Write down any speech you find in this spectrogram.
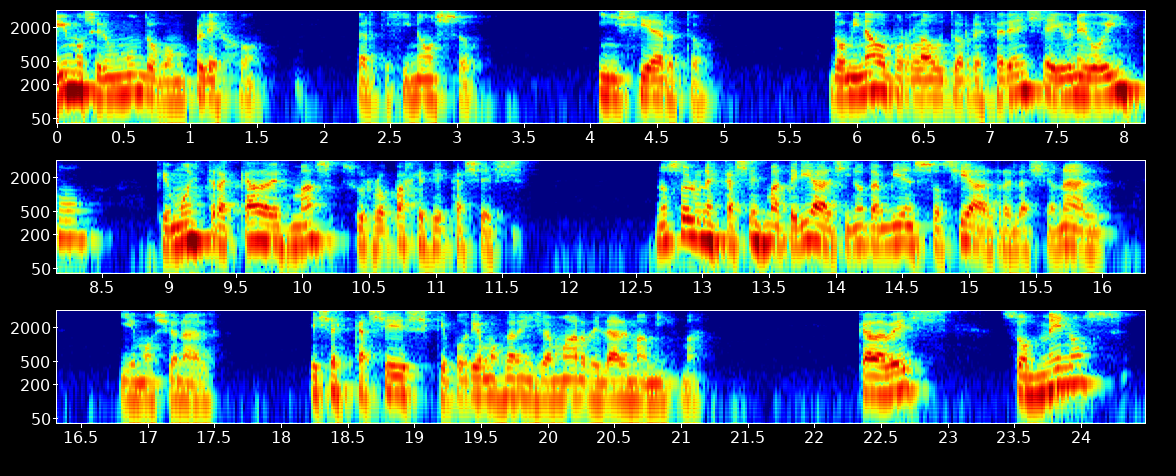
Vivimos en un mundo complejo, vertiginoso, incierto, dominado por la autorreferencia y un egoísmo que muestra cada vez más sus ropajes de escasez. No solo una escasez material, sino también social, relacional y emocional. Esa escasez que podríamos dar en llamar del alma misma. Cada vez son menos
